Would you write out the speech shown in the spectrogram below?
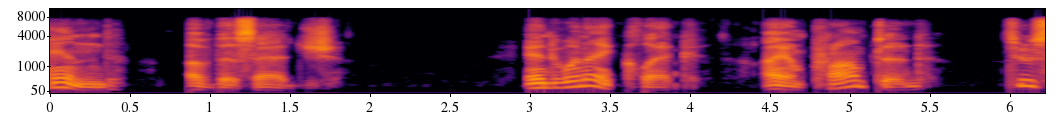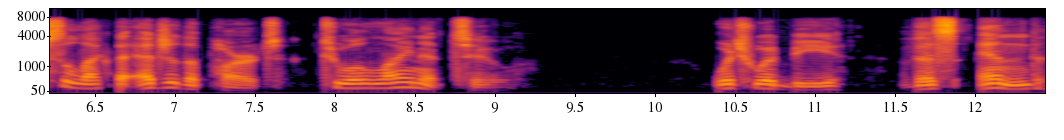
end of this edge. And when I click, I am prompted to select the edge of the part to align it to, which would be this end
